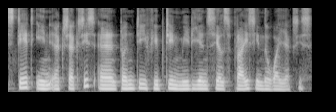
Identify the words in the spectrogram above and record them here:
state in x-axis and 2015 median sales price in the y-axis.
